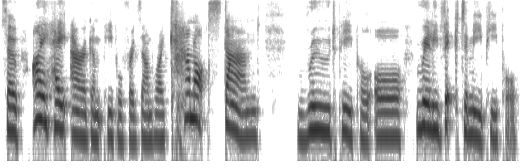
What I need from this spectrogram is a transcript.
So i hate arrogant people for example. I cannot stand rude people or really victimy people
